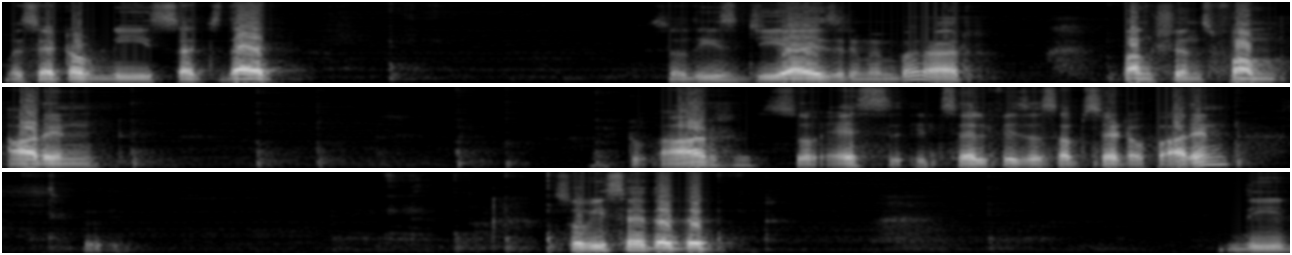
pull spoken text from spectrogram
the set of D such that so these GIs remember are functions from Rn to R. So, S itself is a subset of Rn. So, we say that the the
